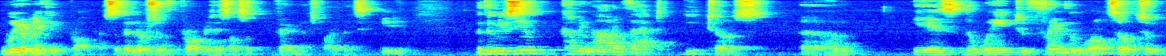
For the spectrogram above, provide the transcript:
we're making progress. So the notion of progress is also very much part of this encyclopedia. But the museum coming out of that ethos um, is the way to frame the world. So, so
